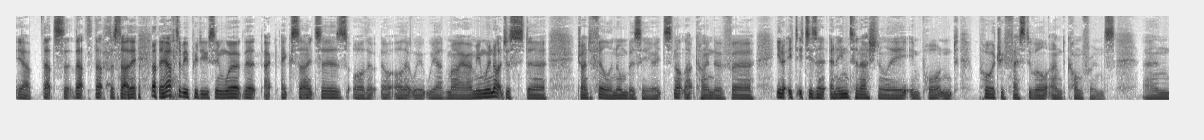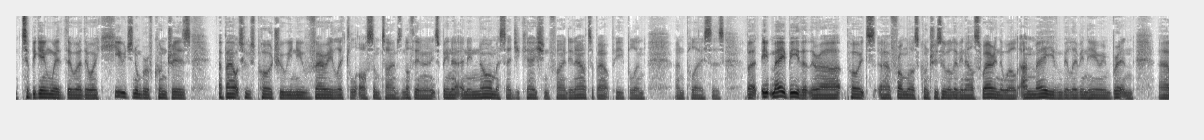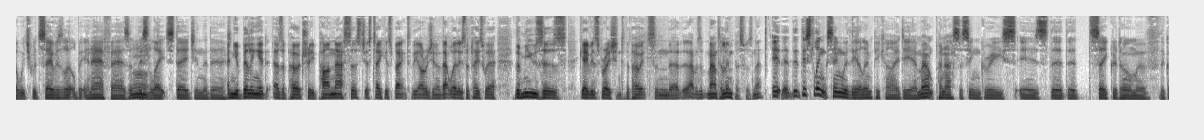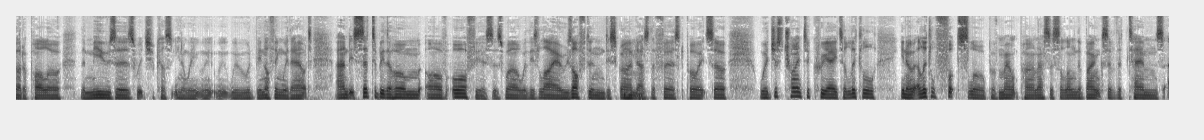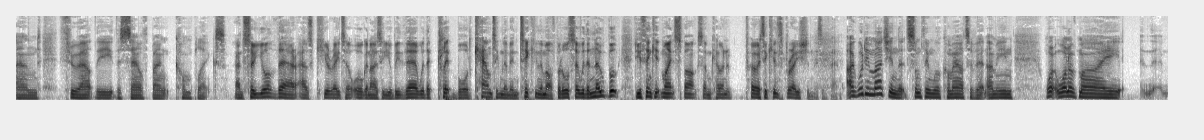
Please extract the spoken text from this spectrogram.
Yeah, that's that's that's the start. They, they have to be producing work that uh, excites us or that or, or that we, we admire. I mean, we're not just uh, trying to fill the numbers here. It's not that kind of uh, you know. It, it is a, an internationally important poetry festival and conference. And to begin with, there were there were a huge number of countries about whose poetry we knew very little or sometimes nothing, and it's been a, an enormous education finding out about people and, and places. But it may be that there are poets uh, from those countries who are living elsewhere in the world and may even be living here in Britain, uh, which would save us a little bit in airfares at this Mm. late stage in the day. And you're billing it as a poetry. Parnassus, just take us back to the origin of that word, is the place where the muses gave inspiration to the poets, and uh, that was Mount Olympus, wasn't it? It, th- this links in with the Olympic idea. Mount Parnassus in Greece is the, the sacred home of the god Apollo, the Muses, which of course you know we, we, we we would be nothing without, and it's said to be the home of Orpheus as well, with his lyre, who's often described Mm. as the first poet. So we're just trying to create a little, you know, a little foot slope of Mount Parnassus along the banks of the Thames and throughout the the South Bank complex. And so you're there as curator, organizer. You'll be there with a clipboard, counting them and ticking them off, but also with a notebook. Do you think it might spark some kind of poetic inspiration, this event? I would imagine that something will come out of it. I mean, one, one of my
